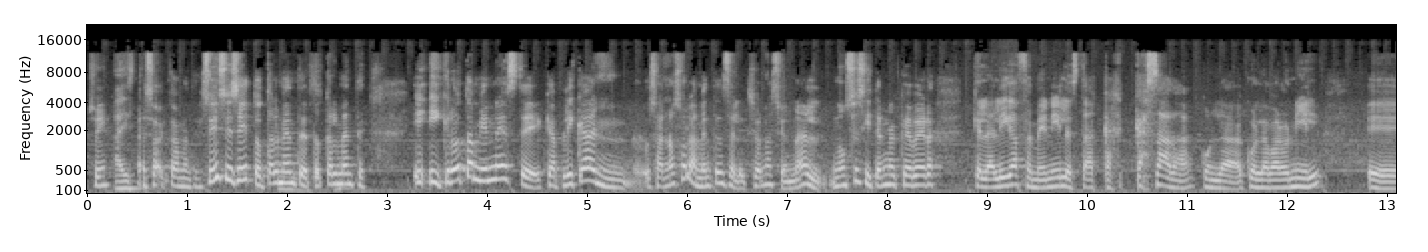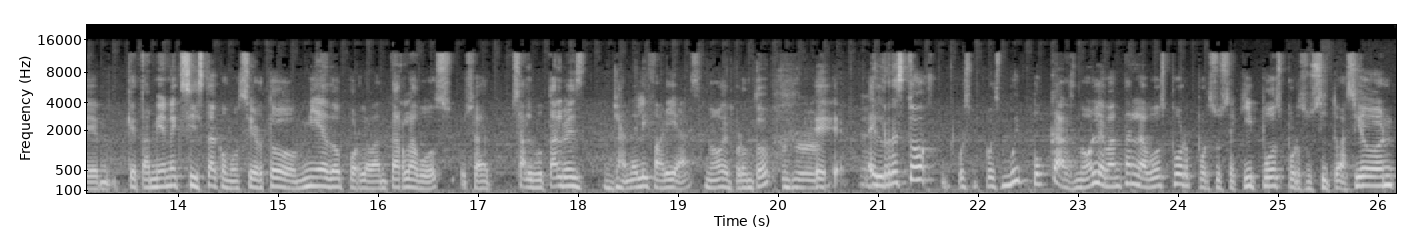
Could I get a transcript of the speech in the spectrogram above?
Sí, Ahí está. exactamente. Sí, sí, sí, totalmente, totalmente. Y, creo también este, que aplica en, o sea, no solamente en selección nacional. No sé si tenga que ver que la liga femenil está casada con la, con la varonil, eh, que también exista como cierto miedo por levantar la voz, o sea, salvo tal vez Janely Farías, ¿no? De pronto. Eh, el resto, pues, pues muy pocas, ¿no? Levantan la voz por, por sus equipos, por su situación.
